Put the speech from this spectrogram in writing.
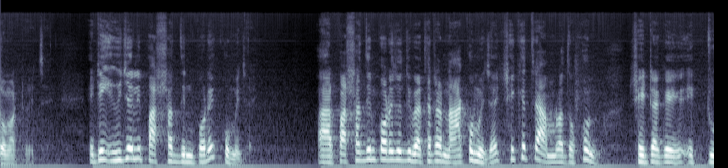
জমাট হয়েছে। এটা ইউজুয়ালি পাঁচ সাত দিন পরে কমে যায়। আর পাঁচ সাত দিন পরে যদি ব্যথাটা না কমে যায় সেক্ষেত্রে আমরা তখন সেইটাকে একটু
